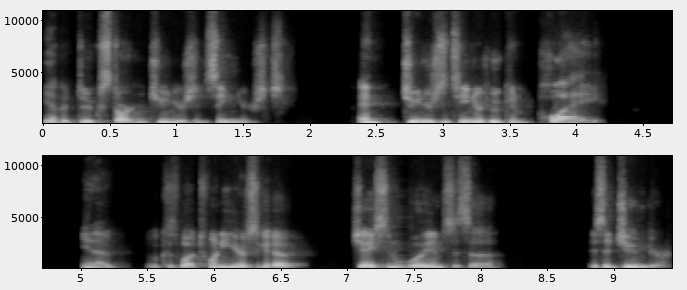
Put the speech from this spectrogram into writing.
Yeah, but Duke's starting juniors and seniors, and juniors and seniors who can play. You know, because what 20 years ago, Jason Williams is a is a junior.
